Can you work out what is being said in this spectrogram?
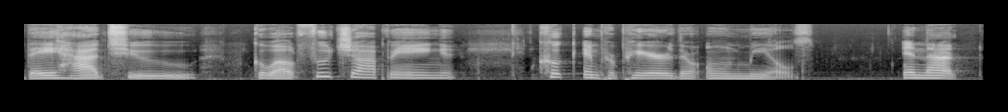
they had to go out food shopping, cook and prepare their own meals. And that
